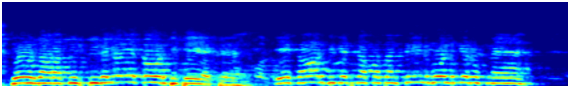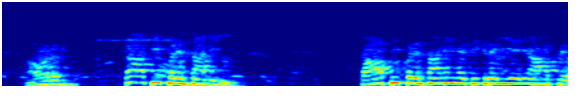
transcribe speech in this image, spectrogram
जोरदार अपील की गई एक और विकेट। एक और विकेट का पतन क्लीन बोल्ड के रूप में और काफ़ी परेशानी। काफ़ी परेशानी में दिख रही है यहाँ पे।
